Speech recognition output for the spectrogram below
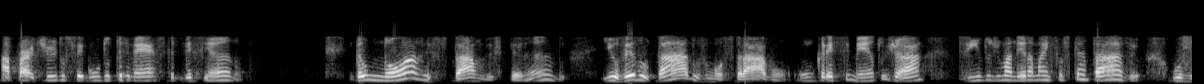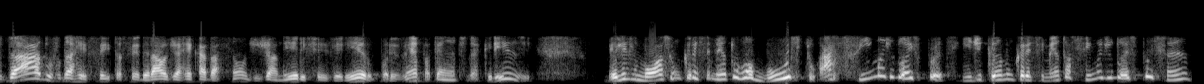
a partir do segundo trimestre desse ano. Então, nós estávamos esperando e os resultados mostravam um crescimento já vindo de maneira mais sustentável. Os dados da Receita Federal de arrecadação de janeiro e fevereiro, por exemplo, até antes da crise, eles mostram um crescimento robusto, acima de 2%, indicando um crescimento acima de 2%.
